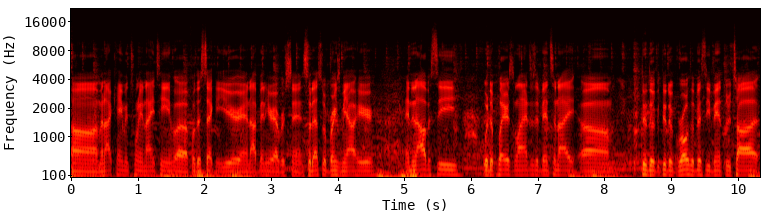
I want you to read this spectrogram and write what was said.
Um, and I came in 2019 uh, for the second year, and I've been here ever since. So that's what brings me out here. And then obviously, with the Players Alliance event tonight, um, through, the, through the growth of this event through Todd,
